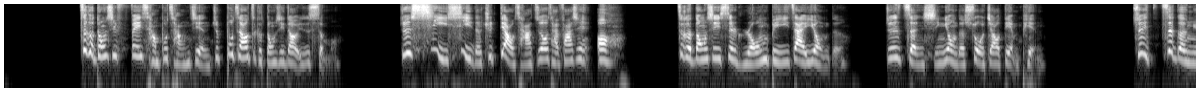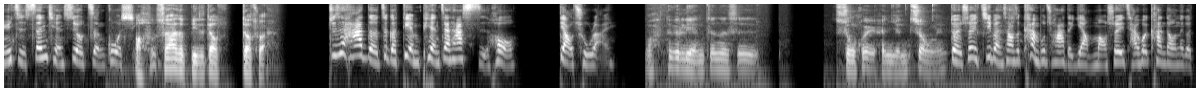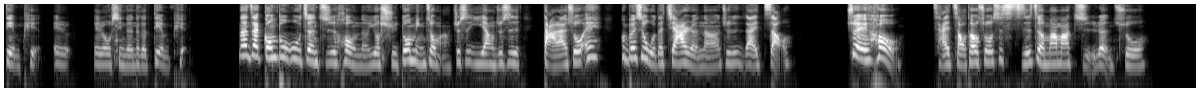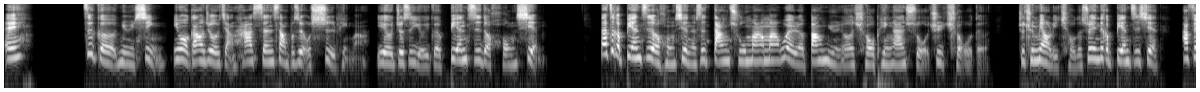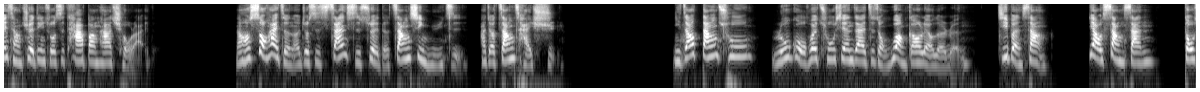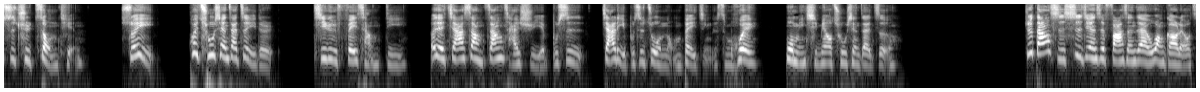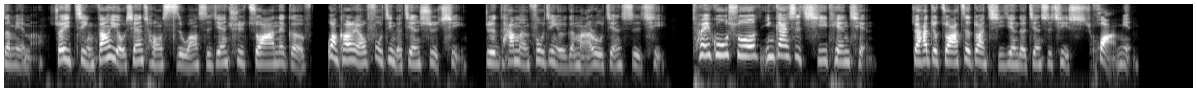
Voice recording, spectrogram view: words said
这个东西非常不常见，就不知道这个东西到底是什么。就是细细的去调查之后才发现，哦，这个东西是隆鼻在用的，就是整形用的塑胶垫片。所以这个女子生前是有整过形哦，所以她的鼻子掉掉出来，就是她的这个垫片在她死后掉出来。哇，那个脸真的是损毁很严重哎。对，所以基本上是看不出她的样貌，所以才会看到那个垫片 L L 型的那个垫片。那在公布物证之后呢，有许多民众嘛，就是一样，就是打来说，哎，会不会是我的家人呢、啊？就是来找，最后。才找到说是死者妈妈指认说，哎，这个女性，因为我刚刚就有讲，她身上不是有饰品嘛，也有就是有一个编织的红线。那这个编织的红线呢，是当初妈妈为了帮女儿求平安所去求的，就去庙里求的。所以那个编织线，他非常确定说是他帮他求来的。然后受害者呢，就是三十岁的张姓女子，她叫张彩许。你知道当初？如果会出现在这种望高寮的人，基本上要上山都是去种田，所以会出现在这里的几率非常低。而且加上张才许也不是家里也不是做农背景的，怎么会莫名其妙出现在这？就当时事件是发生在望高寮这边嘛，所以警方有先从死亡时间去抓那个望高寮附近的监视器，就是他们附近有一个马路监视器，推估说应该是七天前，所以他就抓这段期间的监视器画面，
